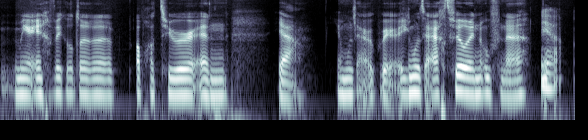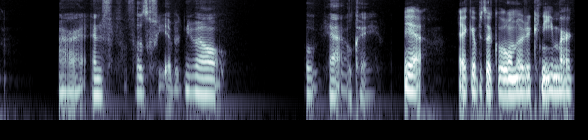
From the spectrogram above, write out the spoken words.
meer ingewikkeldere apparatuur. En ja, je moet daar ook weer, je moet er echt veel in oefenen. Ja. Maar, en fotografie heb ik nu wel, oh, ja, oké. Ja, ik heb het ook wel onder de knie. Maar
